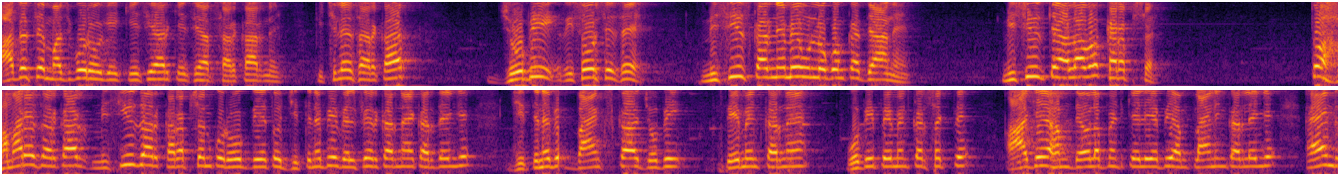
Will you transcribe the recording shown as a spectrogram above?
आदत से मजबूर हो गई। केसीआर केसीआर सरकार ने। पिछले सरकार जो भी रिसोर्सेस है मिसयूज करने में उन लोगों का ध्यान है। मिसयूज के अलावा करप्शन तो हमारे सरकार मिसयूज और करप्शन को रोक दिए तो जितने भी वेलफेयर करना है कर देंगे। जितने भी बैंक्स का जो भी पेमेंट करना है, वो भी पेमेंट कर सकते आगे हम डेवलपमेंट के लिए भी हम प्लानिंग कर लेंगे। एंड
